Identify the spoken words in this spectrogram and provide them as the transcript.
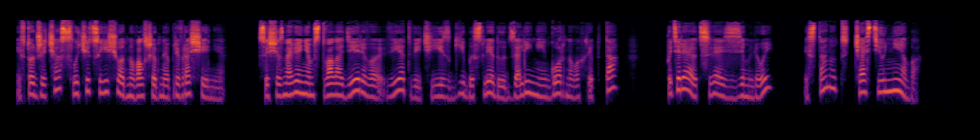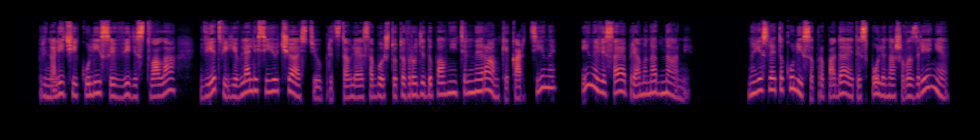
И в тот же час случится еще одно волшебное превращение. С исчезновением ствола дерева ветви, чьи изгибы следуют за линией горного хребта, потеряют связь с землей и станут частью неба. При наличии кулисы в виде ствола ветви являлись ее частью, представляя собой что-то вроде дополнительной рамки картины и нависая прямо над нами. Но если эта кулиса пропадает из поля нашего зрения,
